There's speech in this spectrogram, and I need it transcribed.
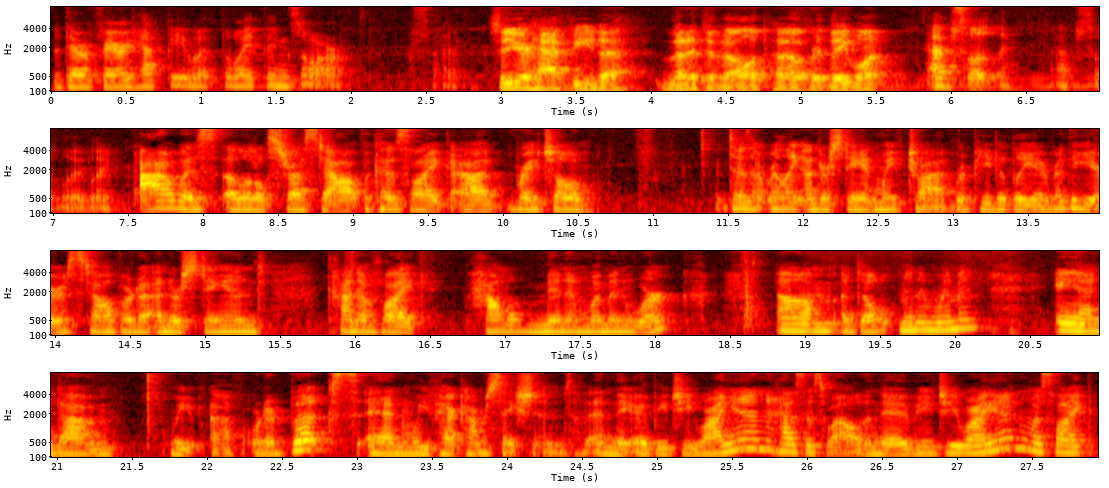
they're very happy with the way things are. So. So you're happy to let it develop however they want? Absolutely. Absolutely. I was a little stressed out because, like, uh, Rachael doesn't really understand. We've tried repeatedly over the years to help her to understand kind of like how men and women work, um, adult men and women. And um, we have ordered books and we've had conversations, and the OBGYN has as well. And the OBGYN was like,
